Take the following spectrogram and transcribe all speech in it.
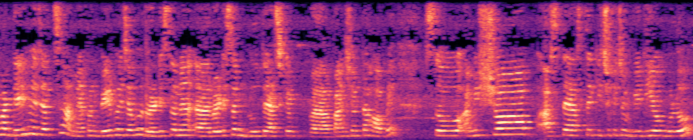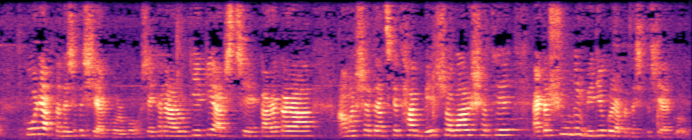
আমার দেরি হয়ে যাচ্ছে, আমি এখন বের হয়ে যাব। রেডিসন রেডিসন ব্লুতে আজকে ফাংশনটা হবে। সো আমি সব আস্তে আস্তে কিছু কিছু ভিডিও গুলো করে আপনাদের সাথে শেয়ার করব। সেখানে আরও কে কে আসছে, কারা কারা আমার সাথে আজকে থাকবে, সবার সাথে একটা সুন্দর ভিডিও করে আপনাদের সাথে শেয়ার করব।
